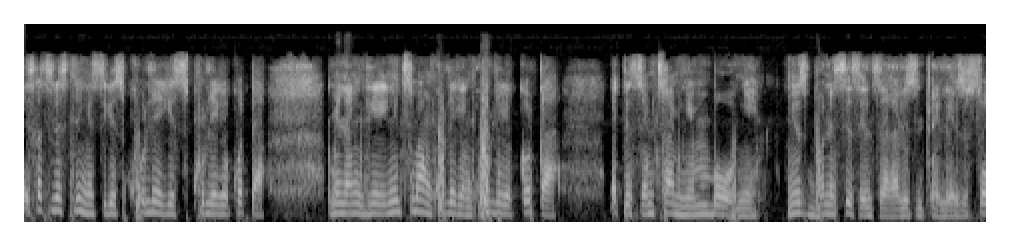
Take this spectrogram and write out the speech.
esikhathini esiningi sike sikhuleke sikhuleke kodwa mina ngithi uma ngikhuleke ngikhuleke kodwa at the same time ngimbonge ngizibone sizenzeka lezi zinto lezo. So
